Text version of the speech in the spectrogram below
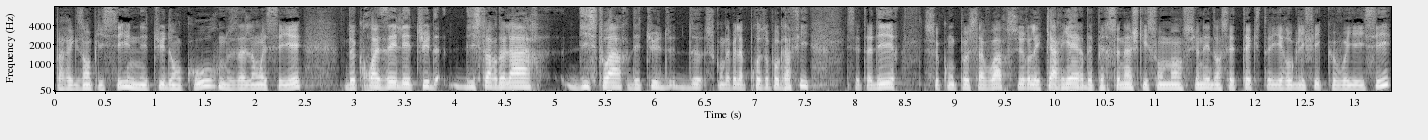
par exemple ici, une étude en cours. Nous allons essayer de croiser l'étude d'histoire de l'art d'histoire, d'études de ce qu'on appelle la prosopographie, c'est-à-dire ce qu'on peut savoir sur les carrières des personnages qui sont mentionnés dans ces textes hiéroglyphiques que vous voyez ici.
